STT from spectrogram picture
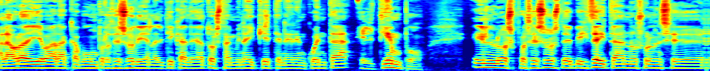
A la hora de llevar a cabo un proceso de analítica de datos también hay que tener en cuenta el tiempo. En los procesos de Big Data no suelen ser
